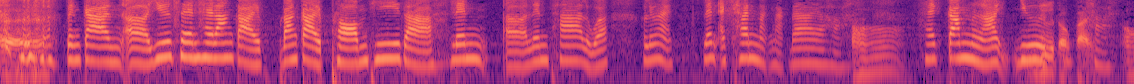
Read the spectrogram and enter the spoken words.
เออ เป็นการเอ่อยืดเส้นให้ร่างกายร่างกายพร้อมที่จะเล่นเอ่อเล่นท่าหรือว่าเขาเรียกว่าไงเล่นแอคชั่นหนักๆได้อะค่ะ อ๋อให้กล้ามเนื้อยืดยืดออกไปค่ะอ๋อ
